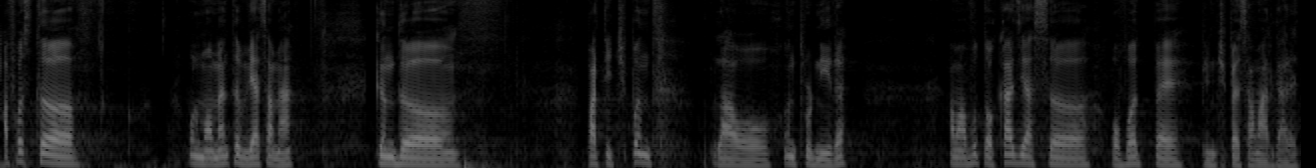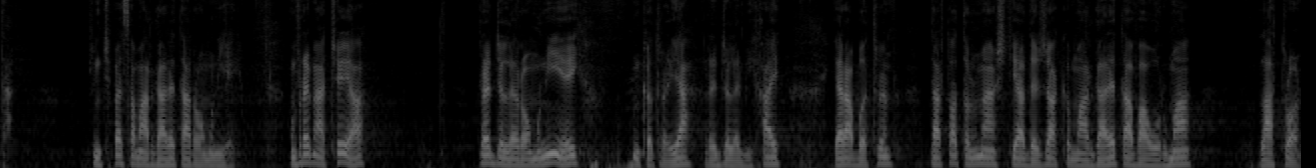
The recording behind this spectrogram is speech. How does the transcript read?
A fost uh, un moment în viața mea când, uh, participând la o întrunire, am avut ocazia să o văd pe Principesa Margareta. Principesa Margareta României. În vremea aceea, regele României încă trăia, regele Mihai, era bătrân, dar toată lumea știa deja că Margareta va urma la tron.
